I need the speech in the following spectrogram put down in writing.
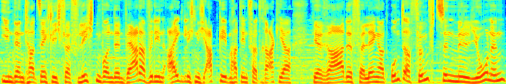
ihn denn tatsächlich verpflichten wollen. Denn Werder will ihn eigentlich nicht abgeben, hat den Vertrag ja gerade verlängert. Unter 15 Millionen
